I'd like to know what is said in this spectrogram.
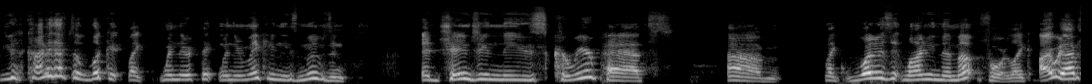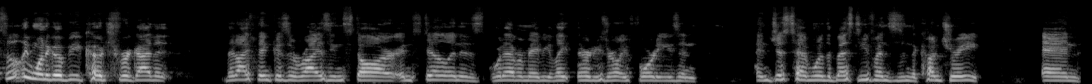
you kind of have to look at like when they're th- when they're making these moves and and changing these career paths um like what is it lining them up for? Like i would absolutely want to go be a coach for a guy that that i think is a rising star and still in his whatever maybe late 30s early 40s and and just have one of the best defenses in the country and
